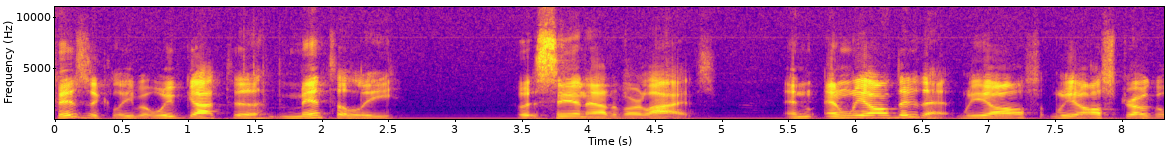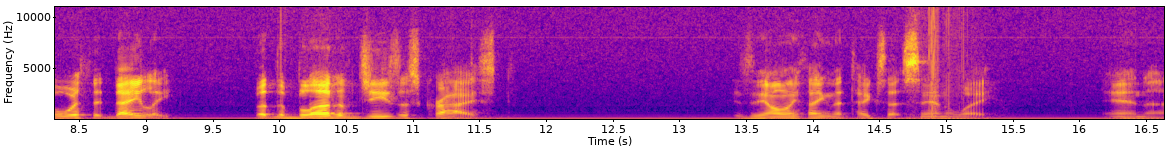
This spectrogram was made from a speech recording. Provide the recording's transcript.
physically, but we've got to mentally put sin out of our lives. And and we all do that. We all we all struggle with it daily. But the blood of Jesus Christ is the only thing that takes that sin away. And uh,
